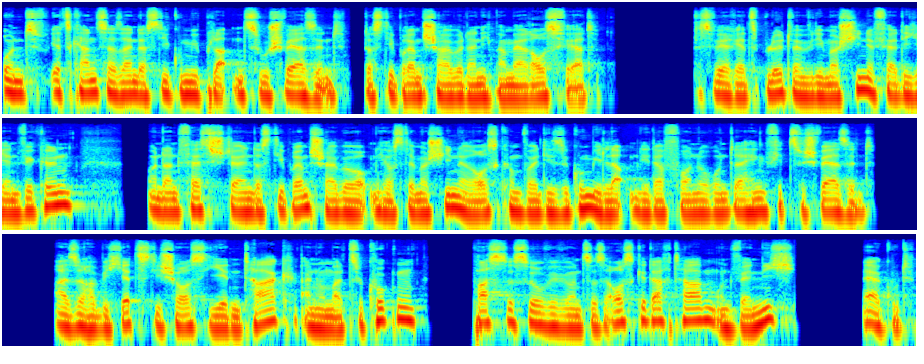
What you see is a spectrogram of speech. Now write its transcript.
Und jetzt kann es ja sein, dass die Gummiplatten zu schwer sind, dass die Bremsscheibe dann nicht mal mehr rausfährt. Das wäre jetzt blöd, wenn wir die Maschine fertig entwickeln und dann feststellen, dass die Bremsscheibe überhaupt nicht aus der Maschine rauskommt, weil diese Gummilappen, die da vorne runterhängen, viel zu schwer sind. Also habe ich jetzt die Chance, jeden Tag einmal mal zu gucken, passt es so, wie wir uns das ausgedacht haben? Und wenn nicht, ja gut,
